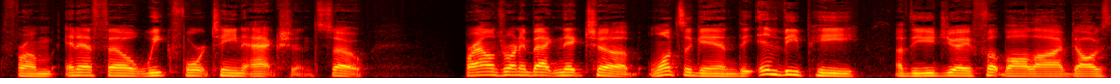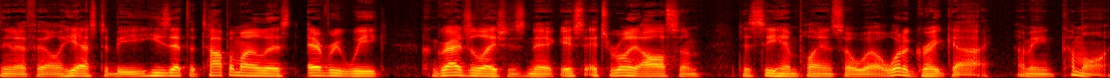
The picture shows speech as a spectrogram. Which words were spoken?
from NFL Week 14 action. So, Browns running back Nick Chubb, once again, the MVP of the UGA Football Live Dogs in the NFL. He has to be. He's at the top of my list every week. Congratulations, Nick. It's, it's really awesome to see him playing so well. What a great guy. I mean, come on.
